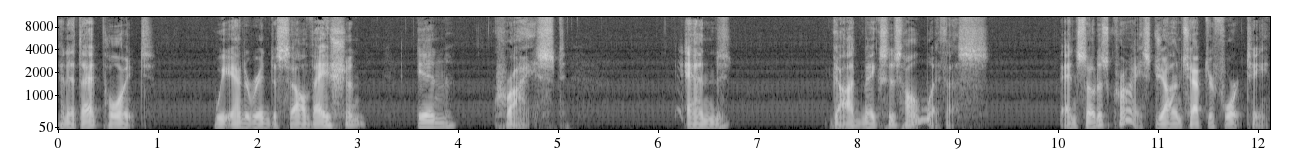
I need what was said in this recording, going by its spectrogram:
And at that point, we enter into salvation in Christ. And God makes his home with us. And so does Christ. John chapter 14,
